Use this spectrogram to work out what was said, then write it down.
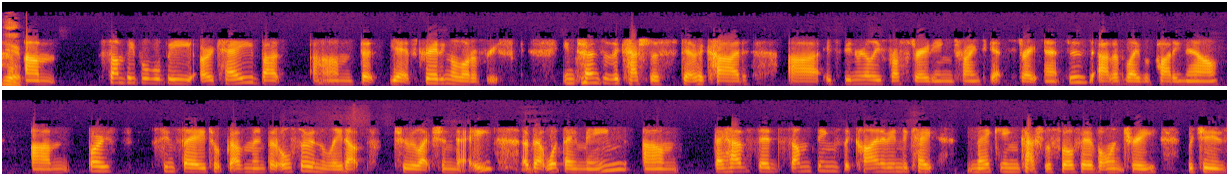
Yeah. Um, some people will be okay, but um, that yeah, it's creating a lot of risk. In terms of the cashless debit card, uh, it's been really frustrating trying to get straight answers out of Labor Party now, um, both since they took government, but also in the lead up to election day about what they mean. Um, they have said some things that kind of indicate making cashless welfare voluntary, which is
